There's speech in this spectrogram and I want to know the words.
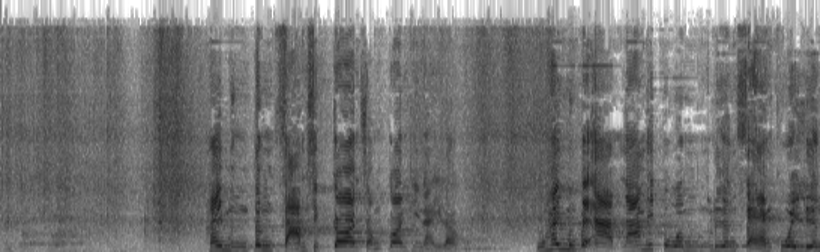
ให้สองก้อน ให้มึงตั้งสามสิบก้อนสองก้อนที่ไหนเรากูให้มึงไปอาบน้ำให้ตัวมึงเรืองแสงคุยเรือง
